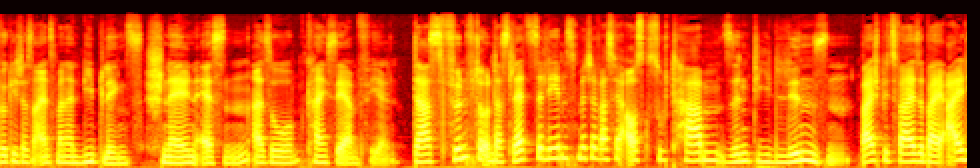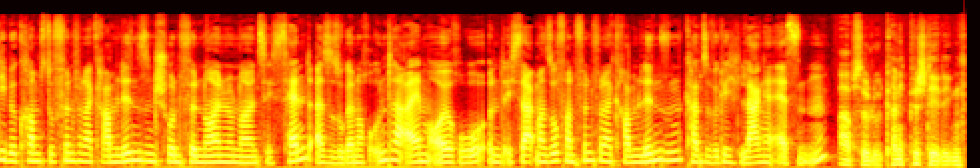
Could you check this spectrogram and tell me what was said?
Wirklich, das eins meiner Lieblingsschnellen Essen. Also kann ich sehr empfehlen. Das fünfte und das letzte Lebensmittel, was wir ausgesucht haben, sind die Linsen. Beispielsweise bei Aldi bekommst du 500 Gramm Linsen schon für 99 Cent, also sogar noch unter einem Euro. Und ich sag mal so, von 500 Gramm Linsen kannst du wirklich lange essen. Absolut, kann ich bestätigen.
